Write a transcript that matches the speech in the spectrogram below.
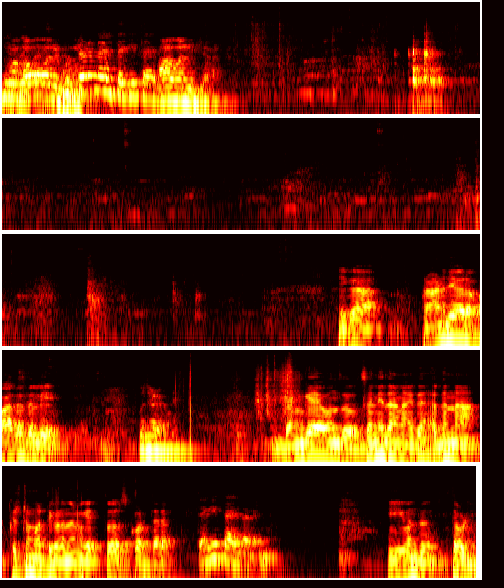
ನೀವು ಮುದ್ರಣಲ್ಲಿ ತೆಗಿತಾ ಹಾಂ ಒಂದು ನಿಮಿಷ. ಈಗ ಪ್ರಾಣದೇವರ ಪಾದದಲ್ಲಿ ಕುದುರೆ ಗಂಗೆಯ ಒಂದು ಸನ್ನಿಧಾನ ಇದೆ. ಅದನ್ನು ಕೃಷ್ಣಮೂರ್ತಿಗಳು ನಮಗೆ ತೋರಿಸ್ಕೊಡ್ತಾರೆ. ತೆಗಿತಾ ಇದ್ದಾರೆ. ಈ ಒಂದು ತೌಳಿ.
